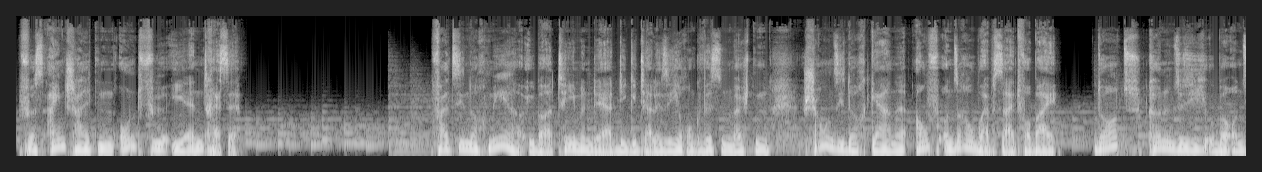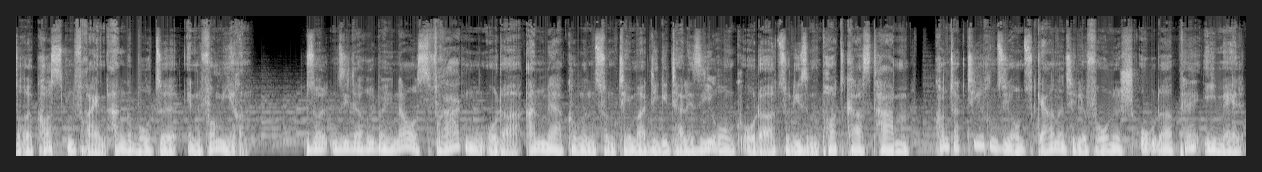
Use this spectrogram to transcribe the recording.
fürs Einschalten und für Ihr Interesse. Falls Sie noch mehr über Themen der Digitalisierung wissen möchten, schauen Sie doch gerne auf unserer Website vorbei. Dort können Sie sich über unsere kostenfreien Angebote informieren. Sollten Sie darüber hinaus Fragen oder Anmerkungen zum Thema Digitalisierung oder zu diesem Podcast haben, kontaktieren Sie uns gerne telefonisch oder per E-Mail.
